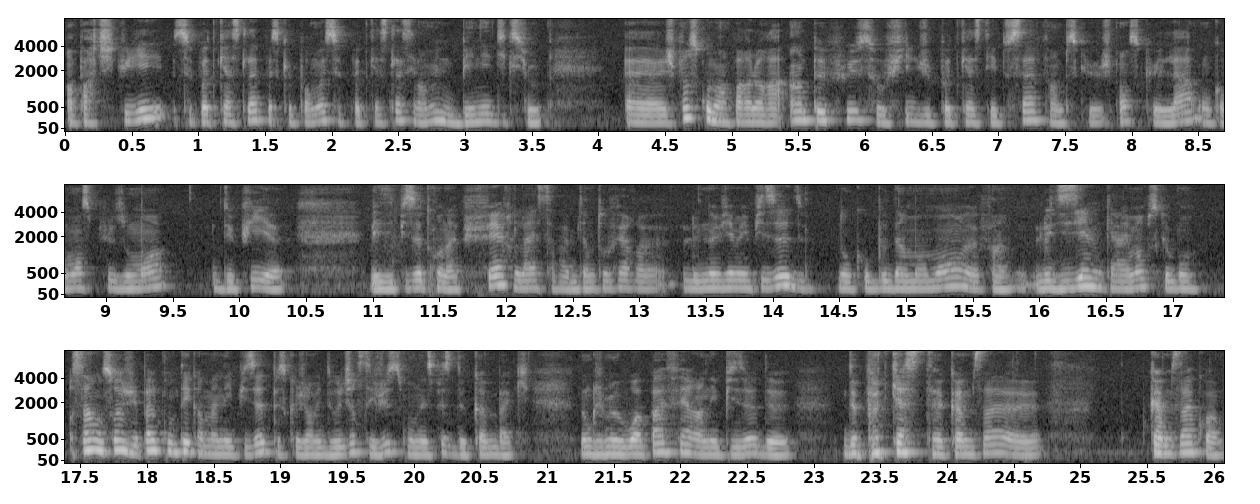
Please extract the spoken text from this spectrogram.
En particulier ce podcast-là parce que pour moi ce podcast-là c'est vraiment une bénédiction. Euh, je pense qu'on en parlera un peu plus au fil du podcast et tout ça, parce que je pense que là, on commence plus ou moins depuis euh, les épisodes qu'on a pu faire. Là, ça va bientôt faire euh, le neuvième épisode. Donc, au bout d'un moment, enfin, le dixième carrément, parce que bon, ça en soi, je vais pas le compter comme un épisode, parce que j'ai envie de vous dire, c'est juste mon espèce de comeback. Donc, je me vois pas faire un épisode de, podcast comme ça. comme ça, quoi.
